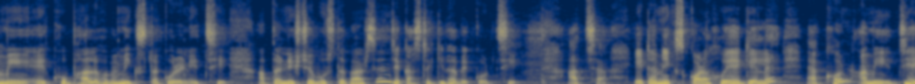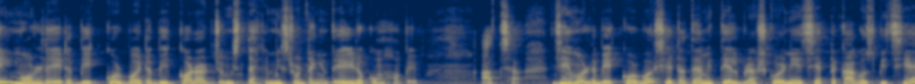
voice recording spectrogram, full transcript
আমি খুব ভালোভাবে মিক্সটা করে নিচ্ছি। আপনারা নিশ্চয়ই বুঝতে পারছেন যে কাজটা কীভাবে করছি। আচ্ছা এটা মিক্স করা হয়ে গেলে এখন আমি যেই মোল্ডে এটা বেক করব, এটা বেক করার জন্য দেখেন, মিশ্রণটা কিন্তু এইরকম হবে। আচ্ছা যে মোল্ডে বেক করব, সেটাতে আমি তেল ব্রাশ করে নিয়েছি, একটা কাগজ বিছিয়ে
